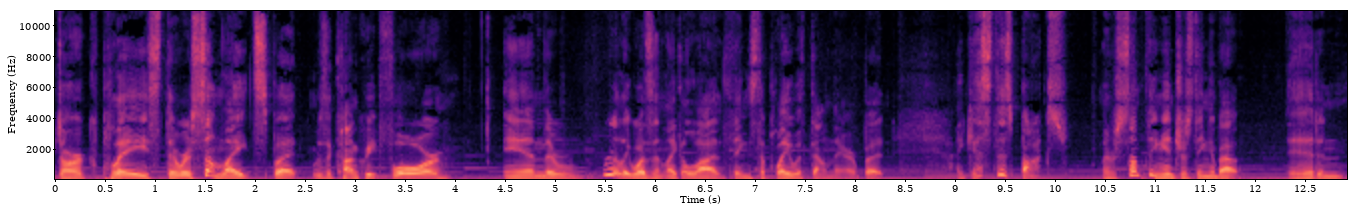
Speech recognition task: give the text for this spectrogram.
dark place. There were some lights, but it was a concrete floor, and there really wasn't like a lot of things to play with down there. But I guess this box, there was something interesting about it, and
